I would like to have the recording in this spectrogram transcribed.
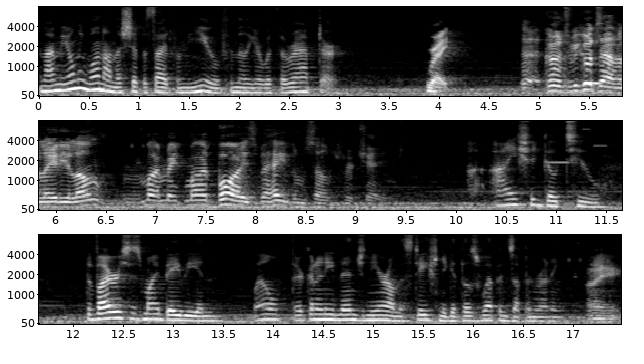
and I'm the only one on the ship aside from you familiar with the Raptor. Right. Uh, going to be good to have a lady along. Might make my boys behave themselves for a change. I should go too. The virus is my baby, and, well, they're gonna need an engineer on the station to get those weapons up and running. I.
